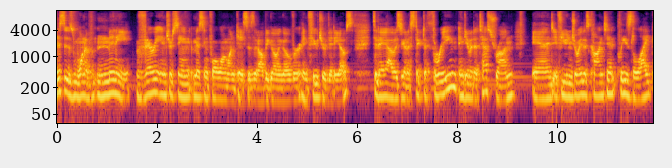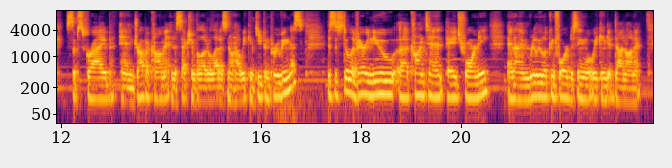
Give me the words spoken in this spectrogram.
This is one of many very interesting missing 411 cases that I'll be going over in future videos. Today I was going to stick to three and give it a test run. And if you enjoy this content, please like, subscribe, and drop a comment in the section below to let us know how we can keep improving this. This is still a very new uh, content page for me, and I'm really looking forward to seeing what we can get done on it.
